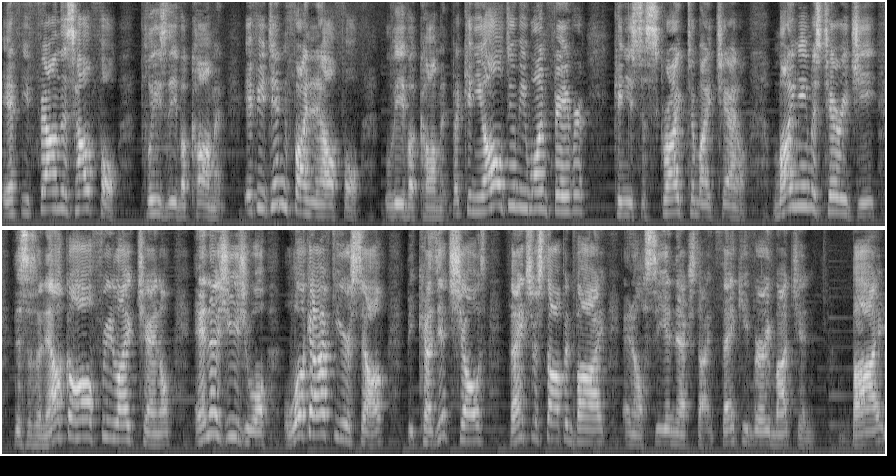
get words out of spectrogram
If you found this helpful, please leave a comment. If you didn't find it helpful, leave a comment. But can you all do me one favor? Can you subscribe to my channel? My name is Terry G. This is an alcohol-free life channel. And as usual, look after yourself because it shows. Thanks for stopping by and I'll see you next time. Thank you very much and bye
